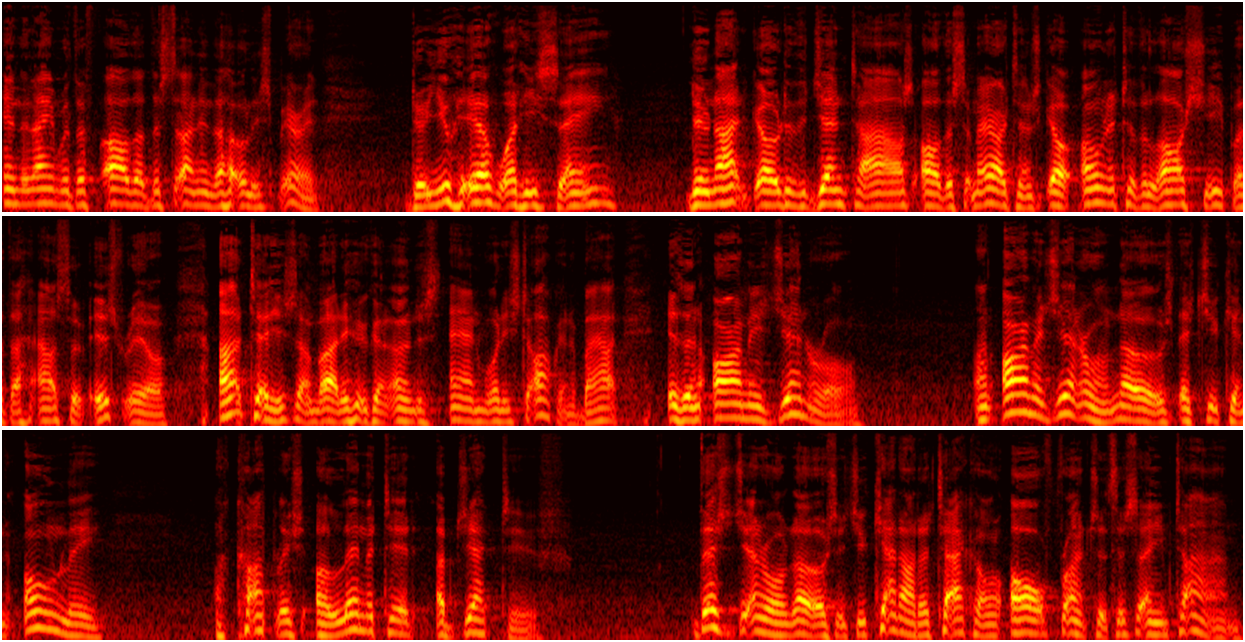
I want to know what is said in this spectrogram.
in the name of the Father, the Son, and the Holy Spirit. Do you hear what he's saying? Do not go to the Gentiles or the Samaritans. Go only to the lost sheep of the house of Israel. I'll tell you somebody who can understand what he's talking about is an army general. An army general knows that you can only accomplish a limited objective. This general knows that you cannot attack on all fronts at the same time.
